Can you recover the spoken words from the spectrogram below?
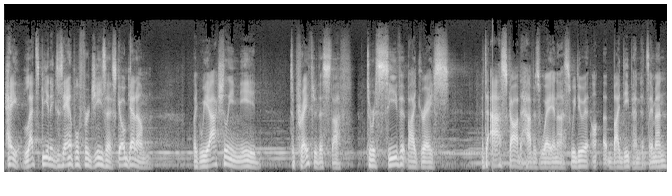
hey, let's be an example for Jesus, go get him. Like, we actually need to pray through this stuff, to receive it by grace and to ask God to have his way in us. We do it uh, by dependence. Amen.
